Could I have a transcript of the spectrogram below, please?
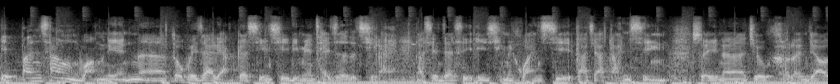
一般上往年呢，都会在两个星期里面才热得起来。那现在是疫情的关系，大家。担心，所以呢，就可能要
